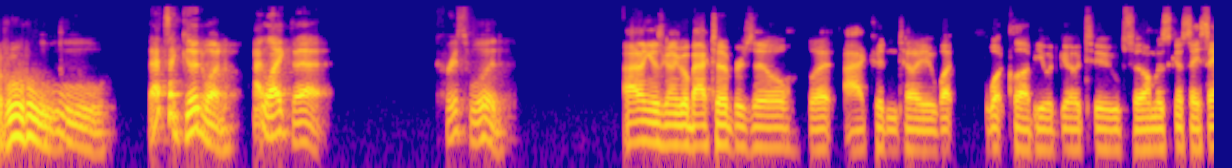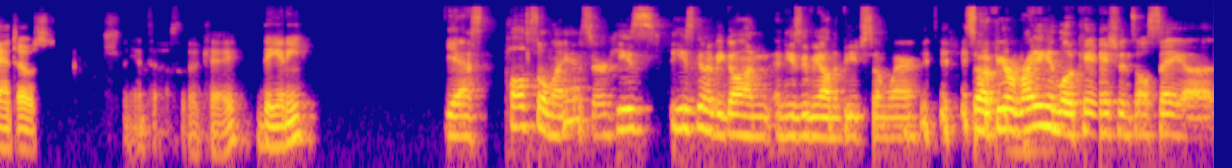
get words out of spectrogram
Ooh. Ooh, that's a good one. I like that. Chris Wood. I think he's going to go back to Brazil, but I couldn't tell you what what club he would go to. So I'm just going to say Santos. Santos. Okay. Danny. Yes, Paul stole my answer. He's he's gonna be gone and he's gonna be on the beach somewhere. so if you're writing in locations, I'll say uh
